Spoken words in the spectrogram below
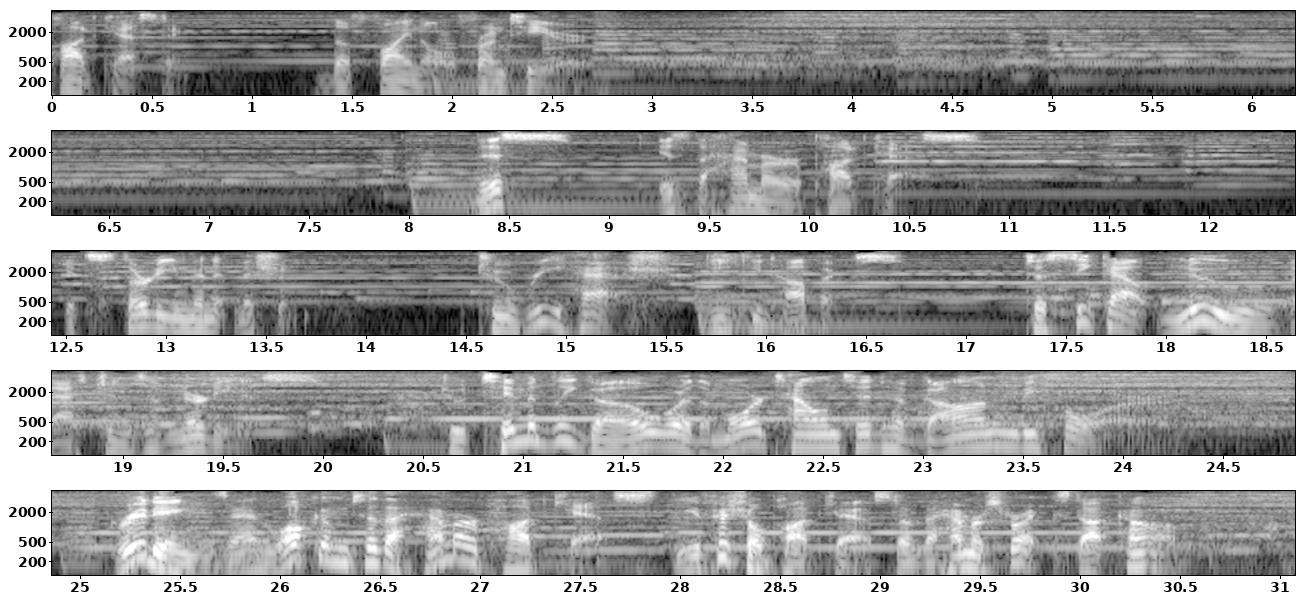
Podcasting, the final frontier. This is the Hammer Podcast. Its 30 minute mission to rehash geeky topics, to seek out new bastions of nerdiness, to timidly go where the more talented have gone before. Greetings and welcome to the Hammer Podcast, the official podcast of thehammerstrikes.com.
